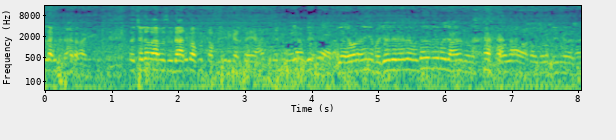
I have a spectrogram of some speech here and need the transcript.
लग उधार। तो चलो उस उधार को अपन कंप्लीट करते हैं यार बोला नहीं है भजो दे रहे थे उधर नहीं दो बोला तो चलो नहीं दे रहा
